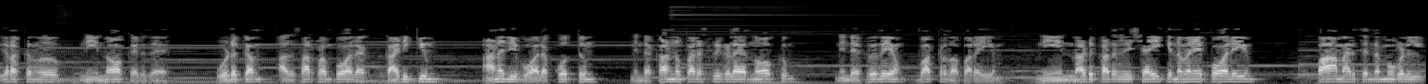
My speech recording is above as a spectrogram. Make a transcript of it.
ഇറക്കുന്നതും നീ നോക്കരുത്. ഒടുക്കം അത് സർപ്പം പോലെ കടിക്കും അണലി പോലെ കൊത്തും. നിന്റെ കണ്ണു പരസ്ത്രീകളെ നോക്കും നിന്റെ ഹൃദയം വക്രത പറയും. നീ നടുക്കടലിൽ ശയിക്കുന്നവനെ പോലെയും പാമരത്തിന്റെ മുകളിൽ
